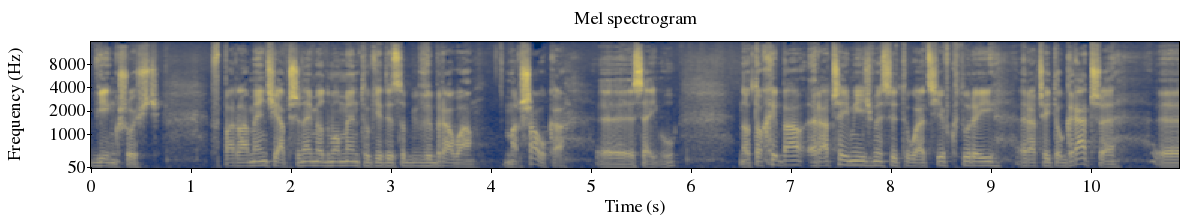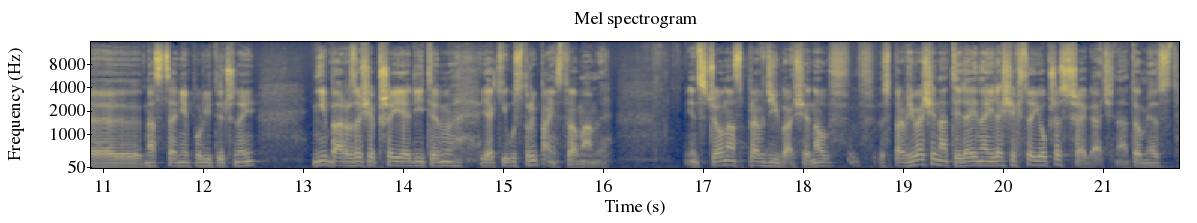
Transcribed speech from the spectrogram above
większość w parlamencie, a przynajmniej od momentu, kiedy sobie wybrała marszałka e, Sejmu, no to chyba raczej mieliśmy sytuację, w której raczej to gracze na scenie politycznej nie bardzo się przejęli tym, jaki ustrój państwa mamy. Więc czy ona sprawdziła się? No, sprawdziła się na tyle, na ile się chce ją przestrzegać. Natomiast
